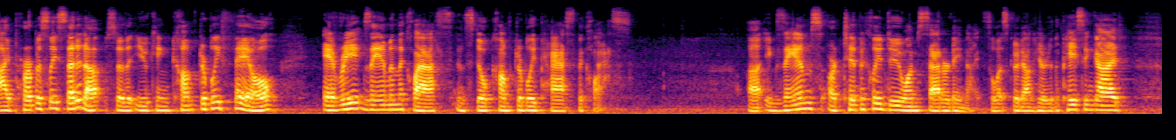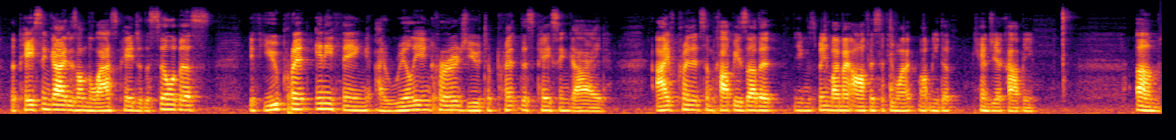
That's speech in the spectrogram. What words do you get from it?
I purposely set it up so that you can comfortably fail every exam in the class and still comfortably pass the class. Uh, exams are typically due on Saturday night. So let's go down here to the pacing guide. The pacing guide is on the last page of the syllabus. If you print anything, I really encourage you to print this pacing guide. I've printed some copies of it. You can swing by my office if you want, want me to hand you a copy. Um,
